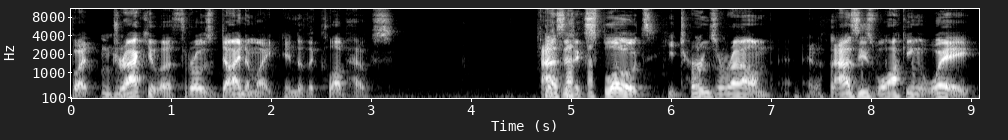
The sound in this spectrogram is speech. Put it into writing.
But mm-hmm. Dracula throws dynamite into the clubhouse. As it explodes, he turns around, and as he's walking away,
